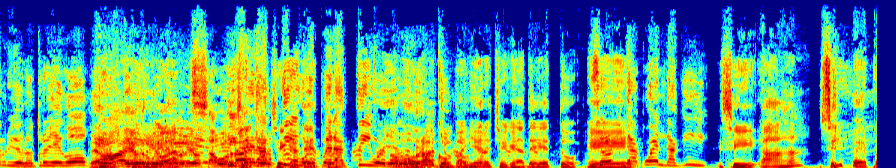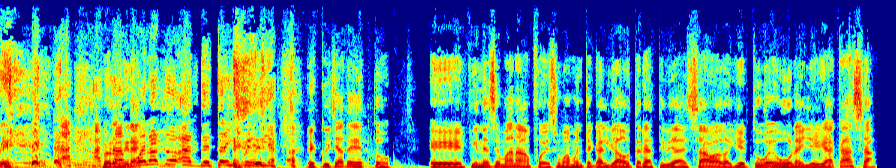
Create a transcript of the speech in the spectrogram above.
ebrio y el otro llegó Ah, eh, ebrio, mira, ebrio, está borracho. hiperactivo, hiperactivo Está llegó. borracho. Compañero, chequéate esto. Eh, ni te acuerdas aquí. sí, ajá, sí, Pepe. Hasta mira- después las dos- de tres y media. Escúchate esto. Eh, el fin de semana fue sumamente cargado, tres actividades sábado. Ayer tuve una y llegué a casa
